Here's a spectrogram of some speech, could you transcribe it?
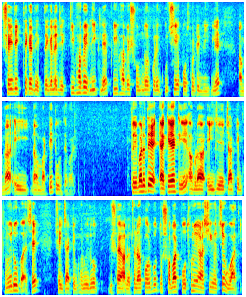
সেই দিক থেকে দেখতে গেলে যে কীভাবে লিখলে, কীভাবে সুন্দর করে গুছিয়ে প্রশ্নটি লিখলে আমরা এই নাম্বারটি তুলতে পারি। তো এবারেতে একে একে আমরা এই যে চারটি ভূমিরূপ আছে, সেই চারটি ভূমিরূপ বিষয়ে আলোচনা করব। তো সবার প্রথমে আসি হচ্ছে ওয়াদি।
